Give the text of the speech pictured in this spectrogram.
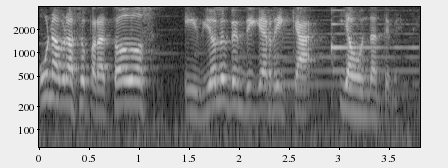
Un abrazo para todos y Dios les bendiga rica y abundantemente.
